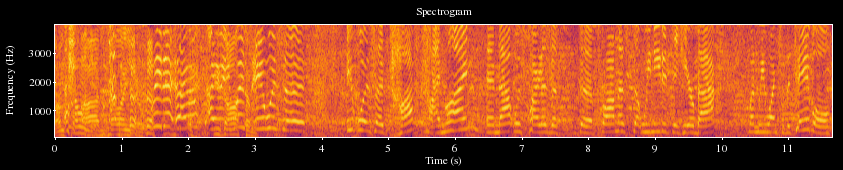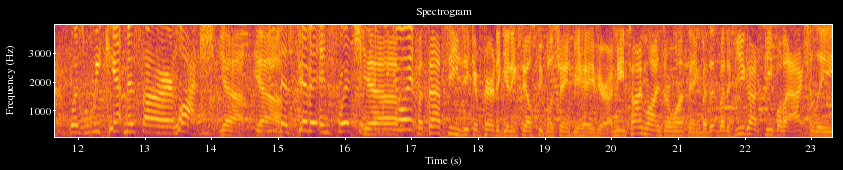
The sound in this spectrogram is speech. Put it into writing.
I'm telling you. I'm telling you. we did. I, I, She's it awesome. was it was a it was a tough timeline, and that was part of the the promise that we needed to hear back when we went to the table was we can't miss our launch yeah, to yeah. do this pivot and switch, and Yeah, can we do it? but that's easy compared to getting salespeople to change behavior. I mean, timelines are one thing, but but if you got people to actually,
